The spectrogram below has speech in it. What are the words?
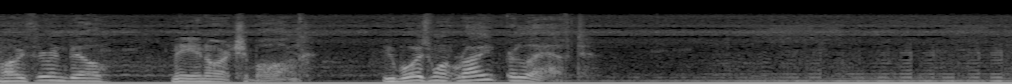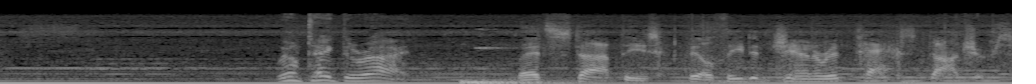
Arthur and Bill, me and Archibald. You boys want right or left? We'll take the ride. Let's stop these filthy, degenerate tax dodgers.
